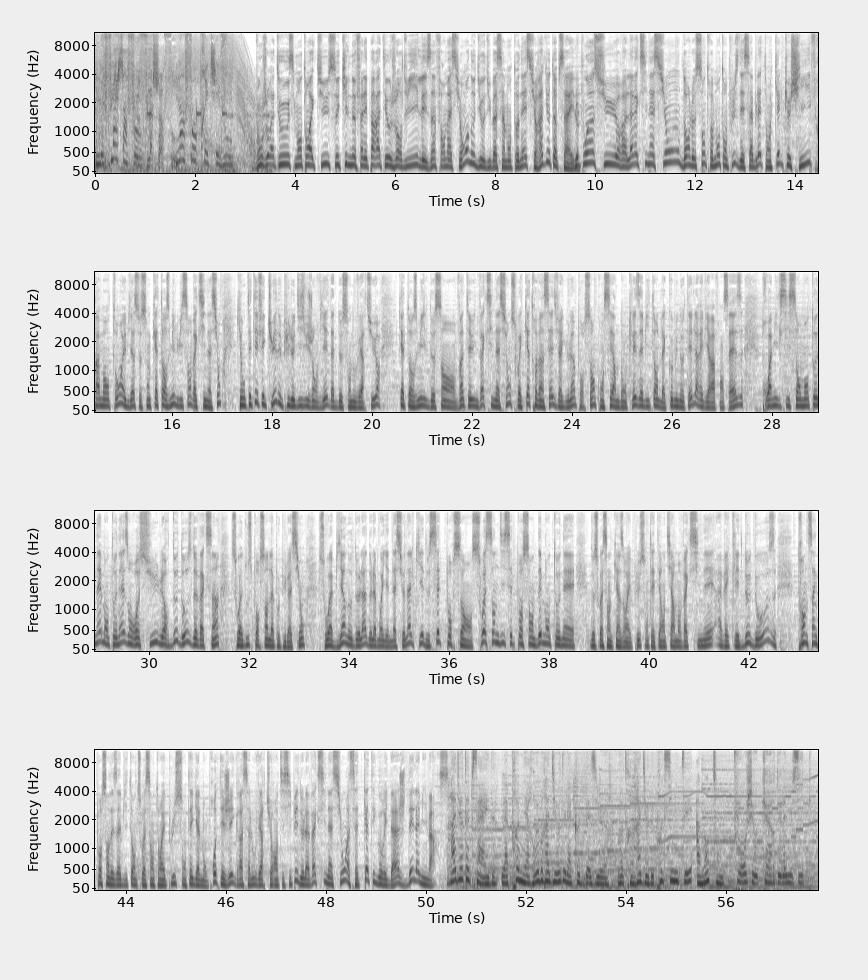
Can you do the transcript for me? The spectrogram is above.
Le Flash Info. Flash Info. L'info près de chez vous. Bonjour à tous, Menton Actu, ce qu'il ne fallait pas rater aujourd'hui, les informations en audio du bassin mentonais sur Radio Topside. Le point sur la vaccination dans le centre Menton Plus des Sablettes en quelques chiffres. À Menton, eh bien, ce sont 14 800 vaccinations qui ont été effectuées depuis le 18 janvier, date de son ouverture. 14 221 vaccinations, soit 96,1% concernent donc les habitants de la communauté de la Riviera française. 3600 mentonnais, mentonnaises ont reçu leurs deux doses de vaccin, soit 12% de la population, soit bien au-delà de la moyenne nationale qui est de 7%. 77% des mentonnais de 75 ans et plus ont été entièrement vaccinés avec les deux doses. 35% des habitants de 60 ans et plus sont également protégés grâce à l'ouverture anticipée de la vaccination à cette catégorie d'âge dès la mi-mars. Radio Topside, la première web radio de la Côte d'Azur. Votre radio de proximité à Menton. Plongez au cœur de la musique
